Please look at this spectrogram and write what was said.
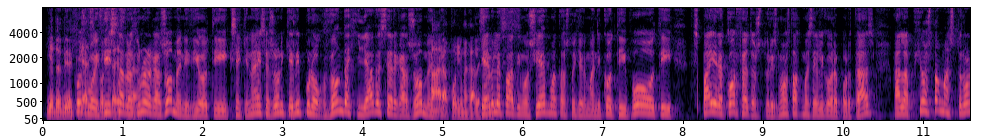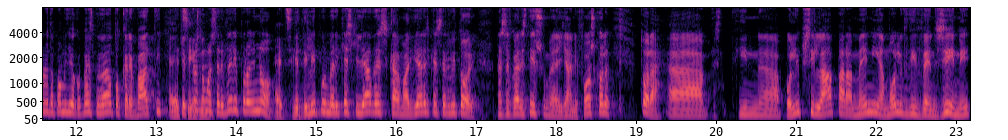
για το 2024. Πώς βοηθήσει να βρεθούν εργαζόμενοι, διότι ξεκινάει η σεζόν και λείπουν 80.000 εργαζόμενοι. Πάρα πολύ μεγάλες Και έβλεπα δημοσιεύματα στο γερμανικό τύπο ότι σπάει ρεκόρ φέτος ο τουρισμός, θα έχουμε σε λίγο ρεπορτάζ, αλλά ποιος θα μας τρώνε το πάμε διακοπές στην Ελλάδα το κρεβάτι Έτσι και ποιος θα μας σερβίρει πρωινό. Έτσι γιατί είναι. λείπουν μερικές χιλιάδες καρμαριέρε και σερβιτόροι. Να σε ευχαριστήσουμε, Γιάννη Φόσκολε. Τώρα, α, στην, α, πολύ ψηλά παραμένει η αμόλυβδη βενζίνη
